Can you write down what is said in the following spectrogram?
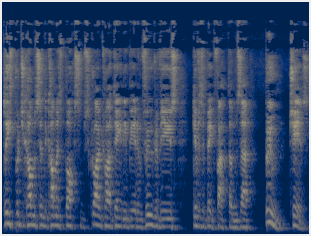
Please put your comments in the comments box, subscribe to our daily beer and food reviews, give us a big fat thumbs up. Boom, cheers.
